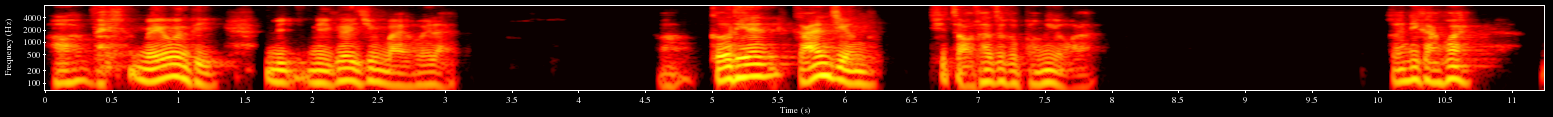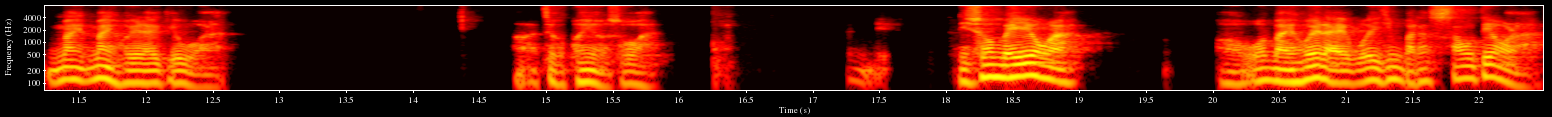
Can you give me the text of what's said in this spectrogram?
啊，没没问题，你你可以去买回来。啊，隔天赶紧去找他这个朋友了，所以你赶快卖卖回来给我了。啊，这个朋友说啊，你你说没用啊。哦，我买回来，我已经把它烧掉了。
